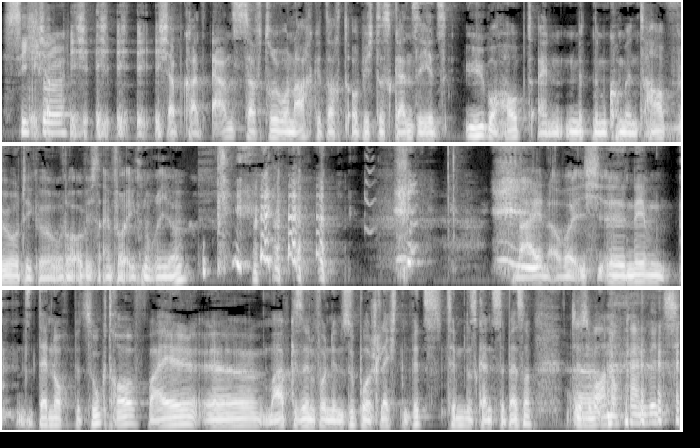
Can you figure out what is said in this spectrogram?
Sicher. Ich, ich, ich, ich, ich habe gerade ernsthaft drüber nachgedacht, ob ich das Ganze jetzt überhaupt ein, mit einem Kommentar würdige oder ob ich es einfach ignoriere. Nein, aber ich äh, nehme dennoch Bezug drauf, weil, äh, mal abgesehen von dem super schlechten Witz, Tim, das kannst du besser. Das äh, war noch kein Witz.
